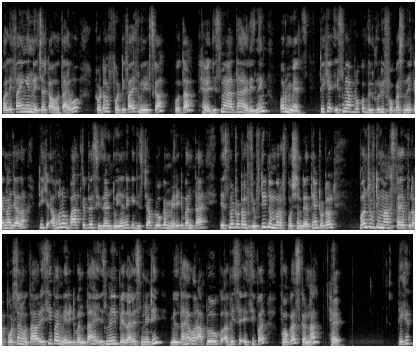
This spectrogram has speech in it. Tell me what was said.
क्वालिफाइंग इन नेचर का होता है वो टोटल फोर्टी फाइव मिनट्स का होता है, जिसमें आता है रीजनिंग और मैथ्स ठीक है, इसमें आप लोग को बिल्कुल भी फोकस नहीं करना ज़्यादा। ठीक है, अब हम लोग बात करते हैं सीज़न टू यानी कि जिसपे आप लोगों का मेरिट बनता है, इसमें total fifty number of question रहते हैं। टोटल वन फिफ्टी मार्क्स का ये पूरा पोर्शन होता है और इसी पर मेरिट बनता है। इसमें भी पैंतालीस मिनट ही मिलता है और आप लोगों को अभी से इसी पर फोकस करना है। ठीक है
